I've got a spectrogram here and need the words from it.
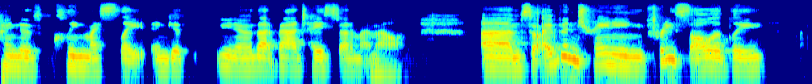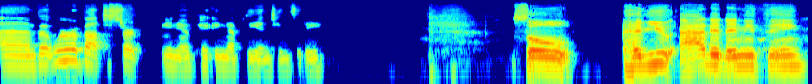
kind of clean my slate and get you know that bad taste out of my mouth. Um, so i've been training pretty solidly um, but we're about to start you know picking up the intensity so have you added anything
